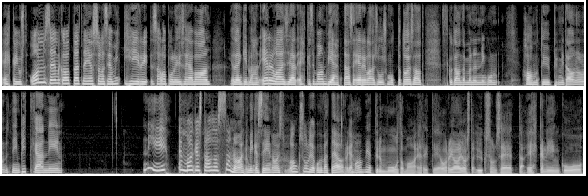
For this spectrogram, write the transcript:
ehkä just on sen kautta, että ne ei ole sellaisia mikkihiiri-salapoliiseja, vaan jotenkin vähän erilaisia, että ehkä se vaan viehättää se erilaisuus, mutta toisaalta sitten kun tämä on tämmöinen niin hahmotyyppi, mitä on ollut nyt niin pitkään, niin niin, en mä oikeastaan osaa sanoa, että No mikä siinä olisi. Onko sulla joku hyvä teoria? No, mä oon miettinyt muutamaa eri teoriaa, joista yksi on se, että ehkä niin kuin,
